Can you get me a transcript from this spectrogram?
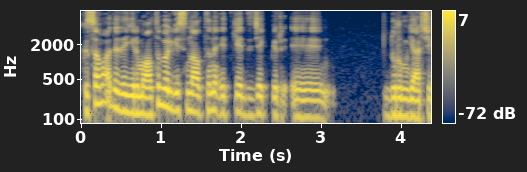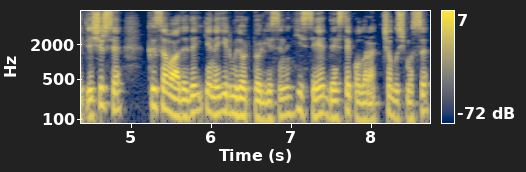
Kısa vadede 26 bölgesinin altına etki edecek bir e, durum gerçekleşirse kısa vadede yine 24 bölgesinin hisseye destek olarak çalışması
